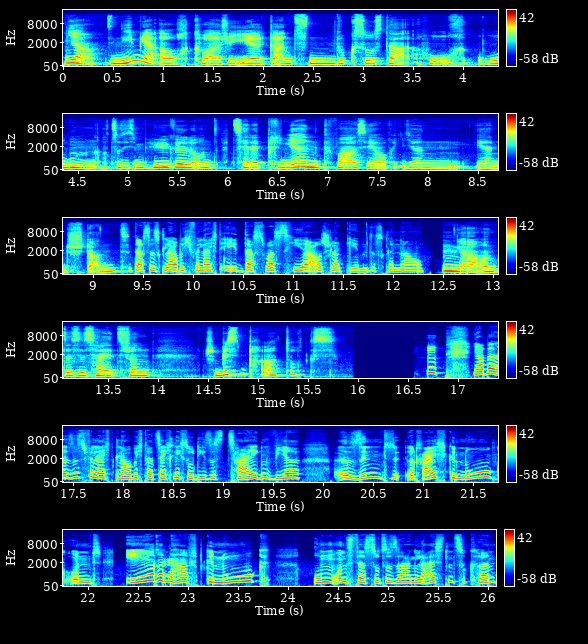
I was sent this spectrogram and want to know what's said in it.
Ja, sie nehmen ja auch quasi ihren ganzen Luxus da hoch oben zu diesem Hügel und zelebrieren quasi auch ihren, ihren Stand. Das ist, glaube ich, vielleicht eh das, was hier ausschlaggebend ist, genau. Ja, und das ist halt schon, schon ein bisschen paradox. Ja, aber es ist vielleicht, glaube ich, tatsächlich so dieses Zeigen, wir äh, sind reich genug und ehrenhaft genug, um uns das sozusagen leisten zu können.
